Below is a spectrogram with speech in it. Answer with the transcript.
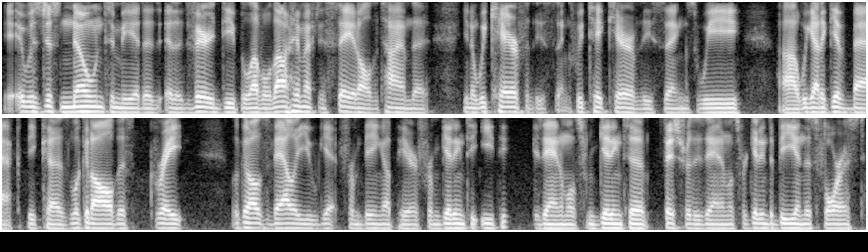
it was just known to me at a, at a very deep level without him having to say it all the time that you know we care for these things. We take care of these things. We uh, we got to give back because look at all this great look at all this value you get from being up here from getting to eat these animals from getting to fish for these animals for getting to be in this forest.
